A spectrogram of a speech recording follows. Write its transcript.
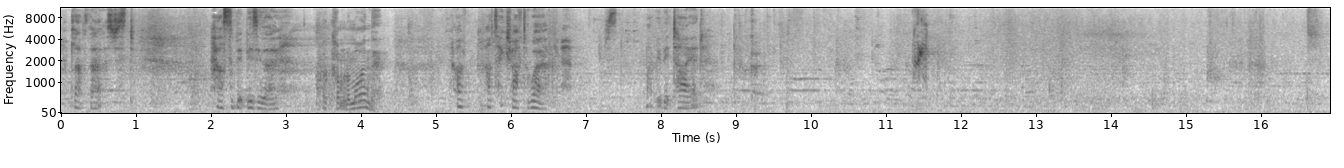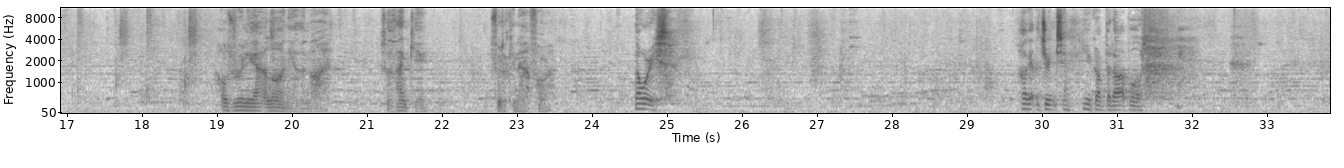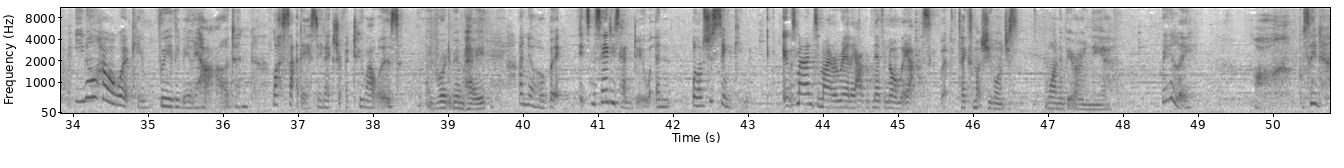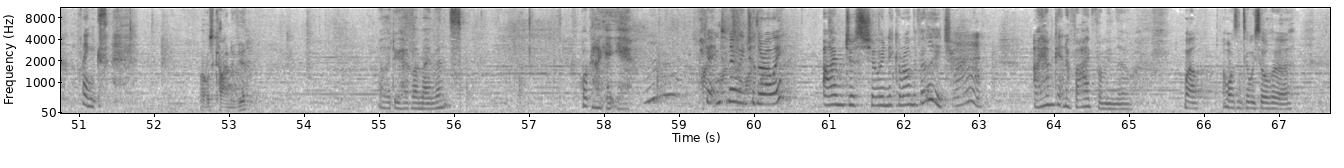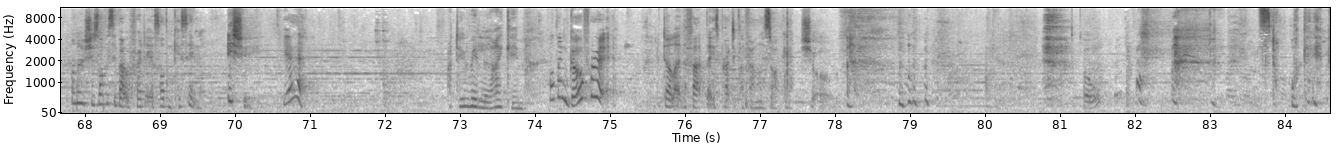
I'd love that. It's just... House a bit busy, though. I'll come to mine then. I'll, I'll take you after work, you know. Just might be a bit tired. I was really out of line the other night, so thank you for looking out for her. No worries. I'll get the drinks in. You grab the dartboard. You know how I work here really, really hard, and last Saturday I stayed extra for two hours. You've already been paid. I know, but it's Mercedes hen do, and well, I was just thinking, it was my auntie Myra. Really, I would never normally ask, but Take as much as you want, just wine and beer only, the air. Really, oh, buzzing. Thanks. That was kind of you. Well, I do have my moments. What can I get you? Hmm? Getting to know each other, are we? I'm just showing Nick around the village. Hmm. I am getting a vibe from him, though. Well, I wasn't until we saw her. Oh no, she's obviously back with Freddie. I saw them kissing. Is she? Yeah. I do really like him. Well, then go for it. I don't like the fact that he's practically family stalking. Shut up. Oh. Stop looking.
